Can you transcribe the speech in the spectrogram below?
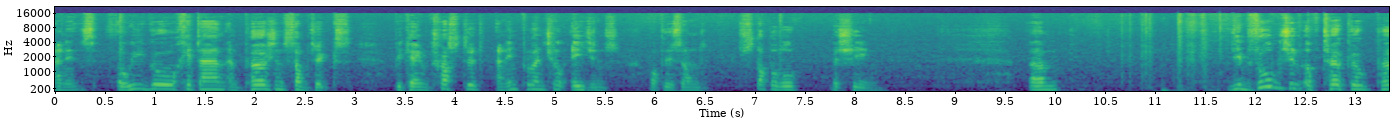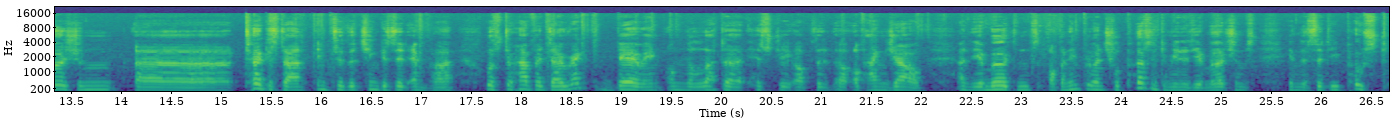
and its Uyghur, Khitan and Persian subjects became trusted and influential agents of this unstoppable machine. Um, the absorption of Turco-Persian uh, Turkestan into the Chinggisid Empire was to have a direct bearing on the latter history of the uh, of Hangzhou and the emergence of an influential Persian community of merchants in the city post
